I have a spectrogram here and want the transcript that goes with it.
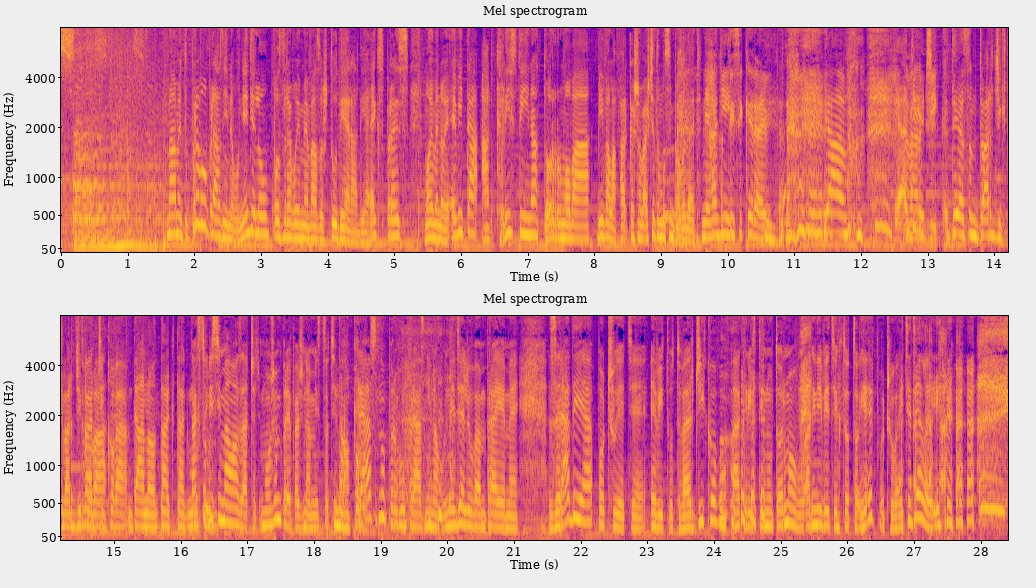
sun. Máme tu prvú prázdninovú nedelu, pozdravujeme vás zo štúdia Rádia Express. Moje meno je Evita a Kristýna Tormová, bývalá Farkašová, ešte to musím povedať, nevadí? Ty si Kera Evita. ja, ja, Tvardžik. Ty, ja som Tvardžik, Tvardžiková. Tvardžiková. Áno, tak, tak. Tak to by si mala začať. Môžem prepač na miesto No, teba. povedz. Krásnu prvú prázdninovú nedeľu vám prajeme. Z rádia počujete Evitu Tvardžíkovú a Kristínu Tormovú. Ak neviete, kto to je, počúvajte ďalej.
